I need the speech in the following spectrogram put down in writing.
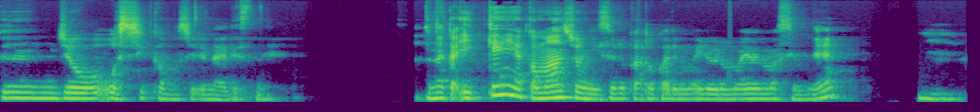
分譲推しかもしれないですね。なんか一軒家かマンションにするかとかでもいろいろ迷いますよね。うん。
